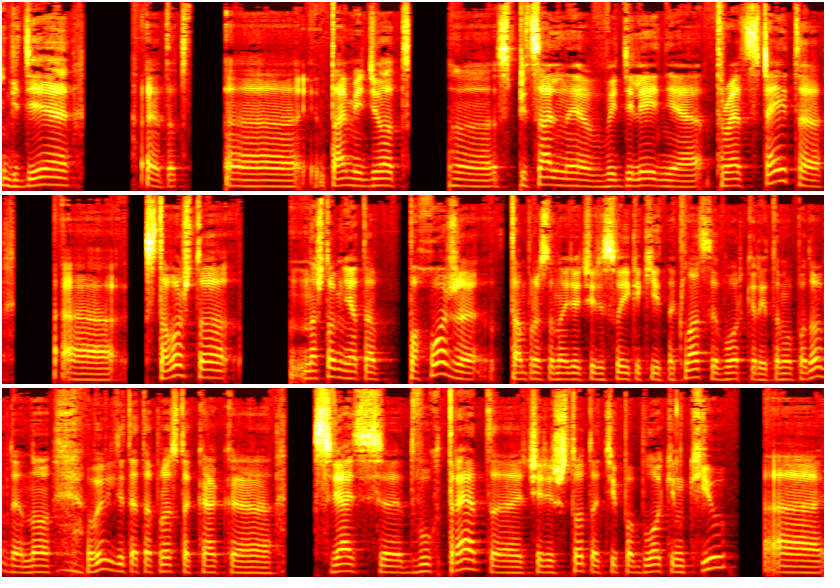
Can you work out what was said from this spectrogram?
где этот э, там идет э, специальное выделение thread state э, с того, что на что мне это похоже, там просто оно идет через свои какие-то классы, воркеры и тому подобное, но выглядит это просто как э, связь э, двух тред э, через что-то типа blocking queue, э,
